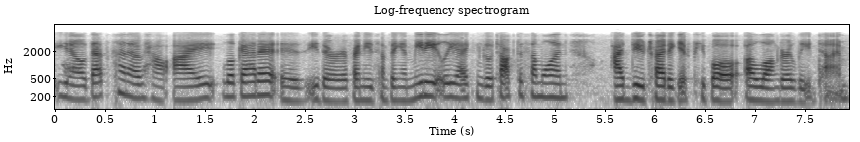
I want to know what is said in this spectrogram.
you know that's kind of how I look at it. Is either if I need something immediately, I can go talk to someone. I do try to give people a longer lead time.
